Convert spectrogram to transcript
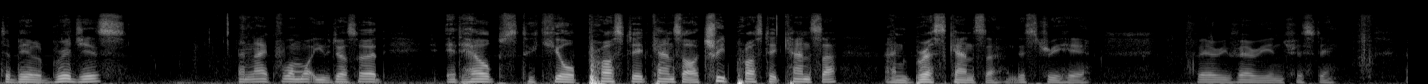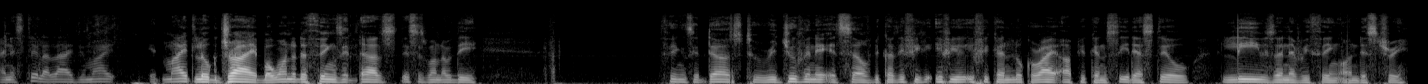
to build bridges. And like from what you've just heard, it helps to cure prostate cancer or treat prostate cancer and breast cancer. This tree here. Very, very interesting. And it's still alive. You might it might look dry, but one of the things it does, this is one of the things it does to rejuvenate itself because if you if you if you can look right up you can see there's still leaves and everything on this tree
